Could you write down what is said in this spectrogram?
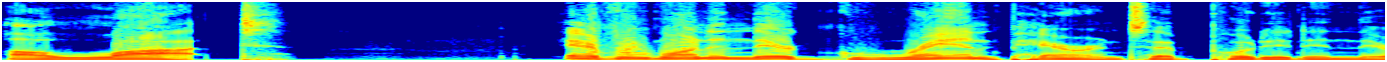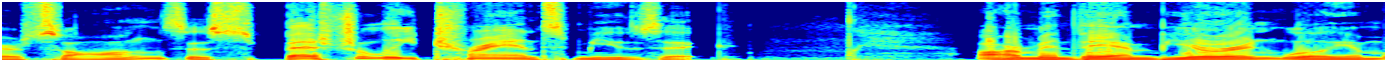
a lot. Everyone and their grandparents have put it in their songs, especially trance music. Armin van Buuren, William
